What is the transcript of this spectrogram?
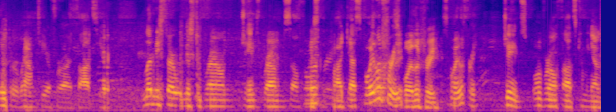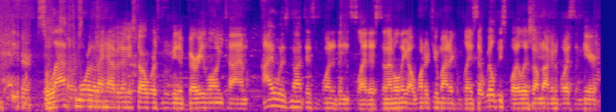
to loop it around here for our thoughts here let me start with mr brown james brown himself voice of the podcast spoiler free Spoiler free. spoiler free james overall thoughts coming out of the theater So Laughed more than I have at any Star Wars movie in a very long time. I was not disappointed in the slightest, and I've only got one or two minor complaints that will be spoilers, so I'm not going to voice them here.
